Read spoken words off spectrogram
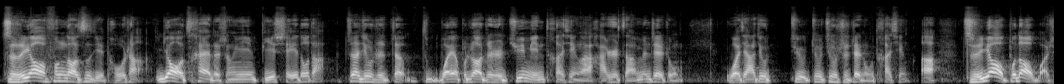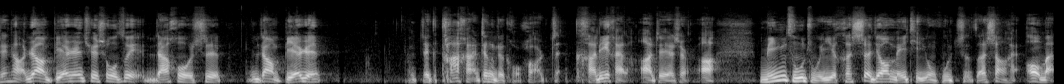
只要封到自己头上，要菜的声音比谁都大。这就是这，我也不知道这是居民特性啊，还是咱们这种。国家就就就就是这种特性啊！只要不到我身上，让别人去受罪，然后是让别人这个他喊政治口号，这可厉害了啊！这些事儿啊，民族主义和社交媒体用户指责上海傲慢，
